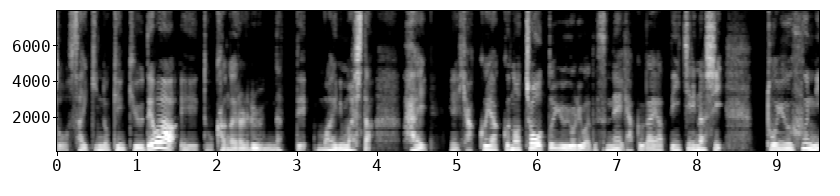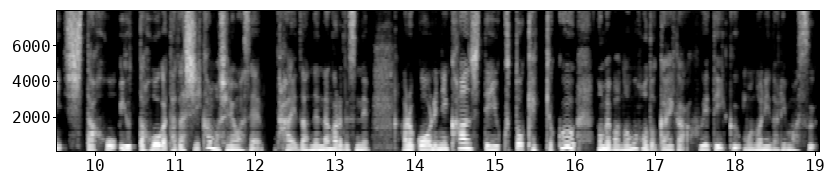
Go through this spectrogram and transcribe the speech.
と、最近の研究では、えー、っと、考えられるようになってまいりました。はい。百薬の長というよりはですね、百害あって一理なしというふうにした方、言った方が正しいかもしれません。はい、残念ながらですね、アルコールに関していくと結局飲めば飲むほど害が増えていくものになります。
